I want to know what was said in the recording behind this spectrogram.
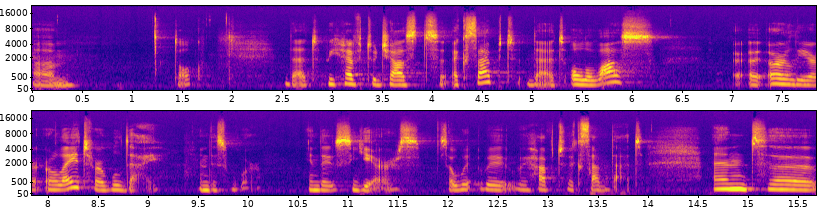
Um, talk that we have to just accept that all of us uh, earlier or later will die in this war, in these years. So we, we, we have to accept that. And uh,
